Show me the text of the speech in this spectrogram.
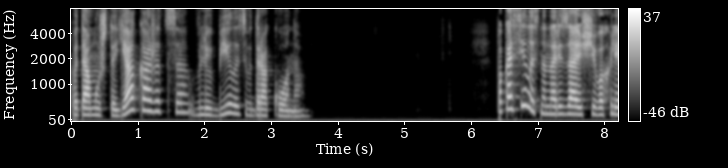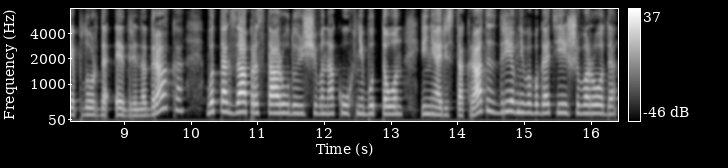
потому что я, кажется, влюбилась в дракона» покосилась на нарезающего хлеб лорда Эдрина Драка, вот так запросто орудующего на кухне, будто он и не аристократ из древнего богатейшего рода,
